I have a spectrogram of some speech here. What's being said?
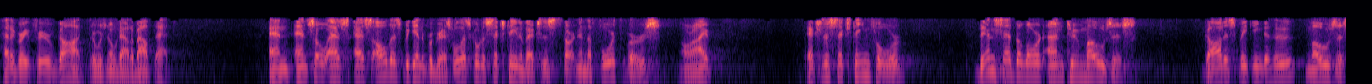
had a great fear of God. There was no doubt about that. And, and so as, as all this began to progress, well, let's go to 16 of Exodus, starting in the fourth verse. All right? Exodus 16:4. Then said the Lord unto Moses, God is speaking to who? Moses.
